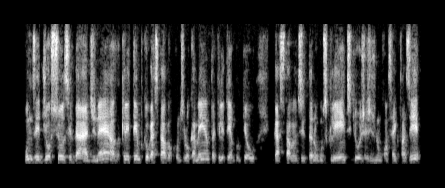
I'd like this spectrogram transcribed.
vamos dizer, de ociosidade, né? Aquele tempo que eu gastava com deslocamento, aquele tempo que eu gastava visitando alguns clientes que hoje a gente não consegue fazer.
